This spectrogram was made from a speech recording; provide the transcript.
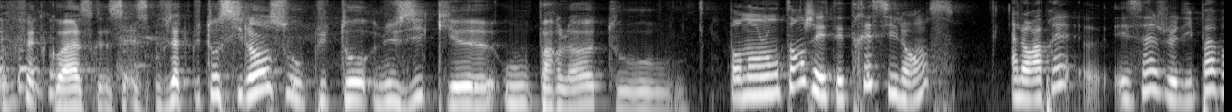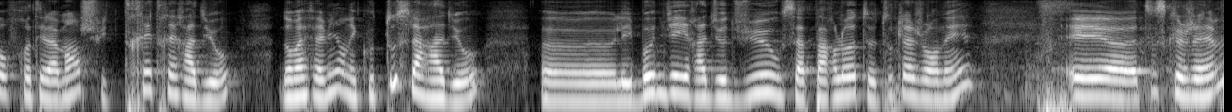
vous faites quoi? Vous êtes plutôt silence ou plutôt musique euh, ou parlotte ou... Pendant longtemps, j'ai été très silence. Alors après, euh, et ça je le dis pas pour frotter la main, je suis très très radio. Dans ma famille, on écoute tous la radio. Euh, les bonnes vieilles radios de vieux où ça parlotte toute la journée. Et euh, tout ce que j'aime.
